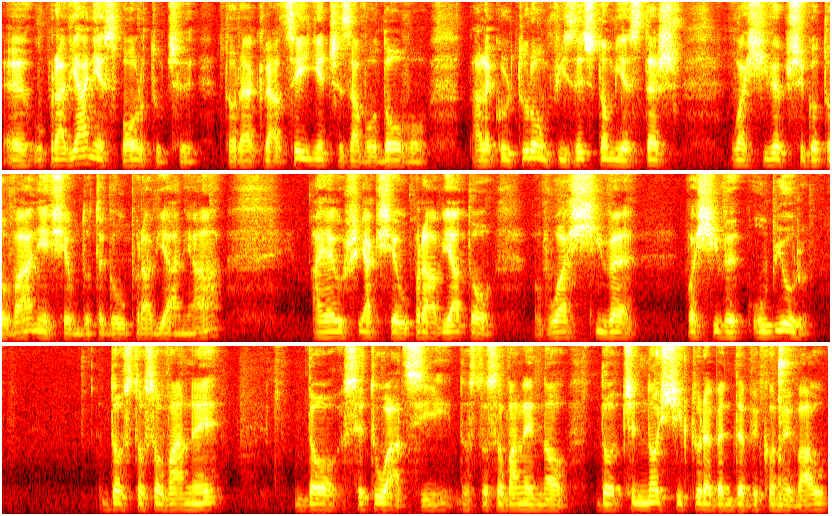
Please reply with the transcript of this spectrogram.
e, uprawianie sportu, czy to rekreacyjnie, czy zawodowo, ale kulturą fizyczną jest też właściwe przygotowanie się do tego uprawiania, a ja już jak się uprawia, to właściwe, właściwy ubiór dostosowany do sytuacji, dostosowany no, do czynności, które będę wykonywał.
